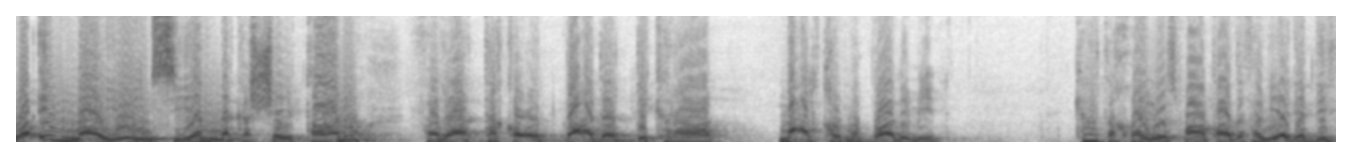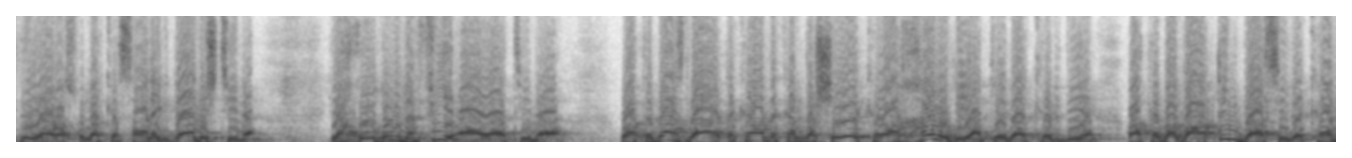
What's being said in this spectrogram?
وإما ينسينك الشيطان فلا تقعد بعد الذكرى مع القوم الظالمين کاتە خی گۆسمان تا دەفەرمی ئەگەر دیتنی یا ڕسوڵە کەسانێک دانیشتینە یاخودونە فی ئاياتینە واتە باس لە ئاەتەکان دەکەن بە شەیەکەوە خەڵدیان تێدا کردیە واتە بە باڵتیم باسی دەکەن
